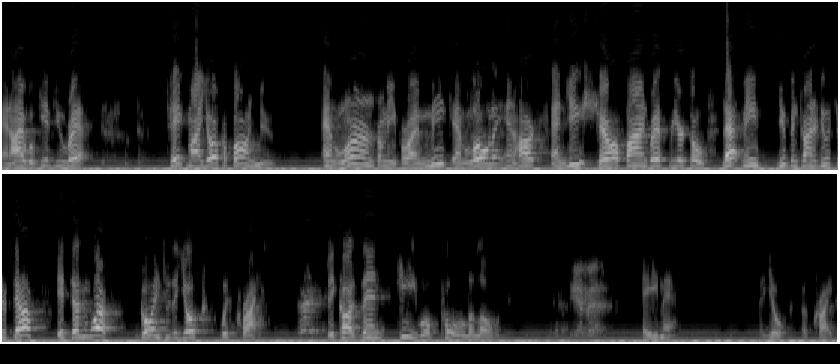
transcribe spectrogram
and I will give you rest. Take my yoke upon you. And learn from me, for I am meek and lowly in heart, and ye shall find rest for your souls. That means you've been trying to do it yourself. It doesn't work. Go into the yoke with Christ, because then He will pull the load. Amen. Amen. The yoke of Christ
